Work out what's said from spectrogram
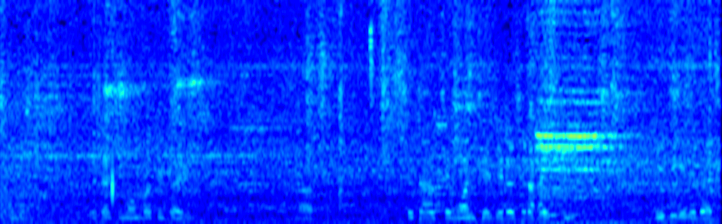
স্কুলে এটা হচ্ছে মোমবাতি তৈরি। আর সেটা হচ্ছে মঞ্চের যেটা সেটা হাই স্কুল এইদিকে যেটা আছে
